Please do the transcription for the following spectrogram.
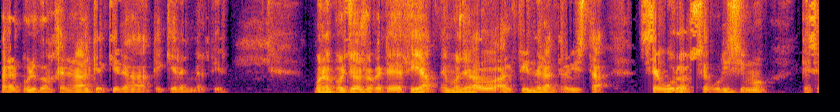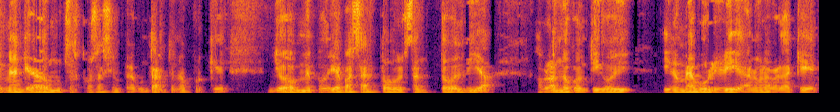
para el público en general que quiera, que quiera invertir. Bueno, pues yo es lo que te decía, hemos llegado al fin de la entrevista. Seguro, segurísimo que se me han quedado muchas cosas sin preguntarte, ¿no? Porque yo me podría pasar todo el, todo el día hablando contigo y, no me aburriría, ¿no? La verdad que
